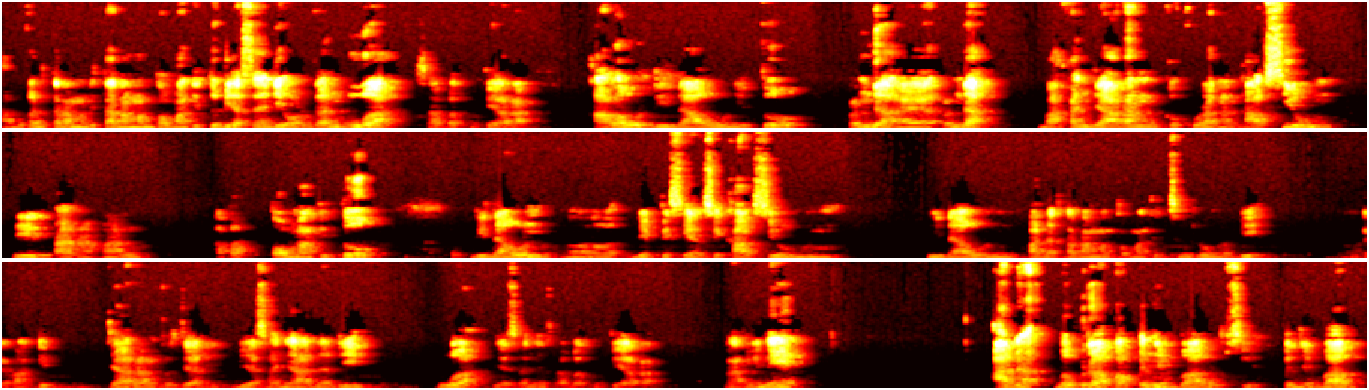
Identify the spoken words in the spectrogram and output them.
ah, bukan di tanaman di tanaman tomat itu biasanya di organ buah sahabat mutiara. Kalau di daun itu rendah eh, rendah bahkan jarang kekurangan kalsium di tanaman apa tomat itu di daun eh, defisiensi kalsium di daun pada tanaman tomat itu cenderung lebih relatif jarang terjadi. Biasanya ada di buah biasanya sahabat mutiara. Nah ini ada beberapa penyebab sih, penyebab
